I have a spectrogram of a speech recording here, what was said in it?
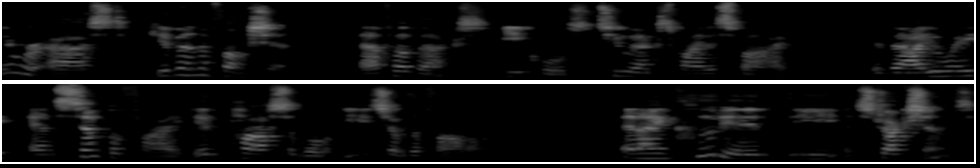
Here we're asked, given a function f of x equals 2x minus 5, evaluate and simplify, if possible, each of the following. And I included the instructions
